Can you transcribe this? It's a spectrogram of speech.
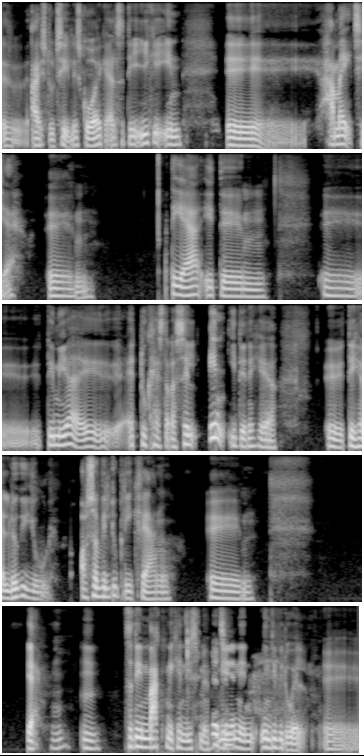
øh, aristotelisk ord, ikke? Altså det er ikke en øh, hamatia. Øh, det er et øh, øh, det er mere øh, at du kaster dig selv ind i det her øh, det her lykkehjul og så vil du blive kværnet øh, ja Mm. mm. så det er en magtmekanisme mere tænker- end en individuel øh,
